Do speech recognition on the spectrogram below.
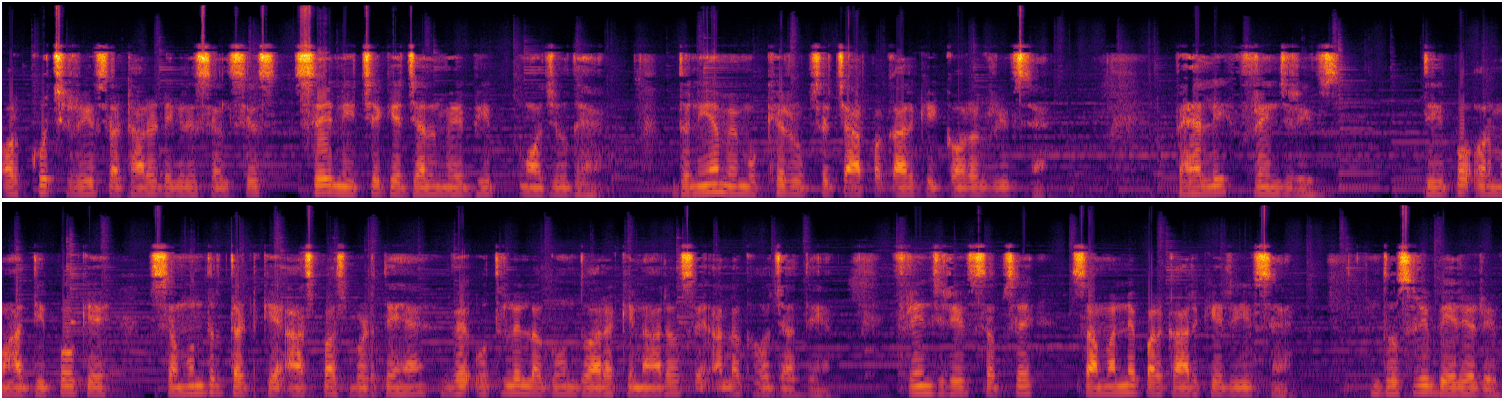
और कुछ रीफ्स 18 डिग्री सेल्सियस से नीचे के जल में भी मौजूद हैं। दुनिया में मुख्य रूप से चार प्रकार की कोरल रीफ्स हैं। पहली, फ्रिंज रीफ्स। द्वीपों और महाद्वीपों के समुद्र तट के आसपास बढ़ते हैं। वे उथले लगून द्वारा किनारों से अलग हो जाते हैं। फ्रिंज रीफ सबसे सामान्य प्रकार के रीफ्स हैं। दूसरी बेरियर रीफ,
